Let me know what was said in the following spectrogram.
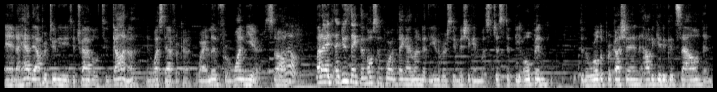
And I had the opportunity to travel to Ghana in West Africa, where I lived for one year. So, Wow. But I, I do think the most important thing I learned at the University of Michigan was just to be open to the world of percussion, how to get a good sound, and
